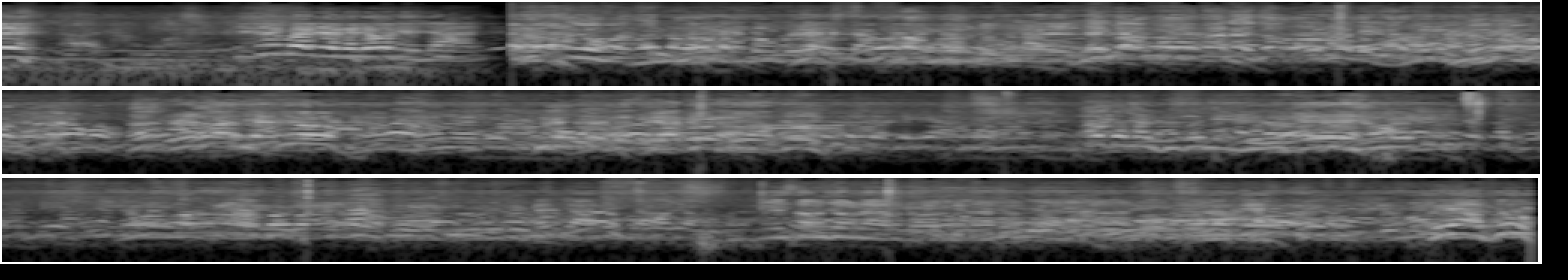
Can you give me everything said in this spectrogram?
လေဒီလေးပါးရကတော့နေကြတယ်မင်းဆောင်ရှောင်းလိုက်အော င်တော့ခင်ဗျာဖေးအကျိုး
